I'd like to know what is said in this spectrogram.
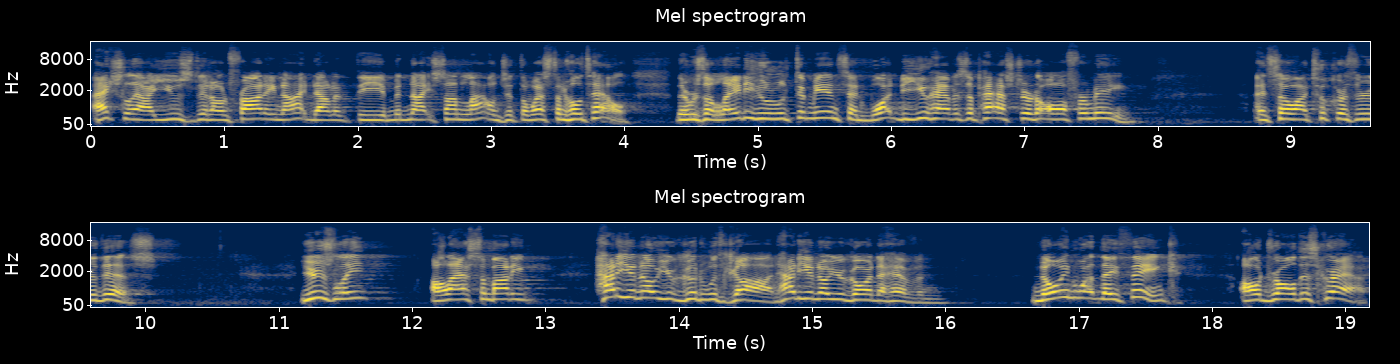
Actually, I used it on Friday night down at the Midnight Sun Lounge at the Westin Hotel. There was a lady who looked at me and said, What do you have as a pastor to offer me? And so I took her through this. Usually, I'll ask somebody, How do you know you're good with God? How do you know you're going to heaven? Knowing what they think, I'll draw this graph.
